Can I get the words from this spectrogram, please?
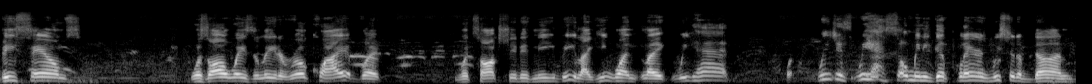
B. Sims was always the leader, real quiet, but would talk shit if need be. Like he wasn't like we had, we just we had so many good players. We should have done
